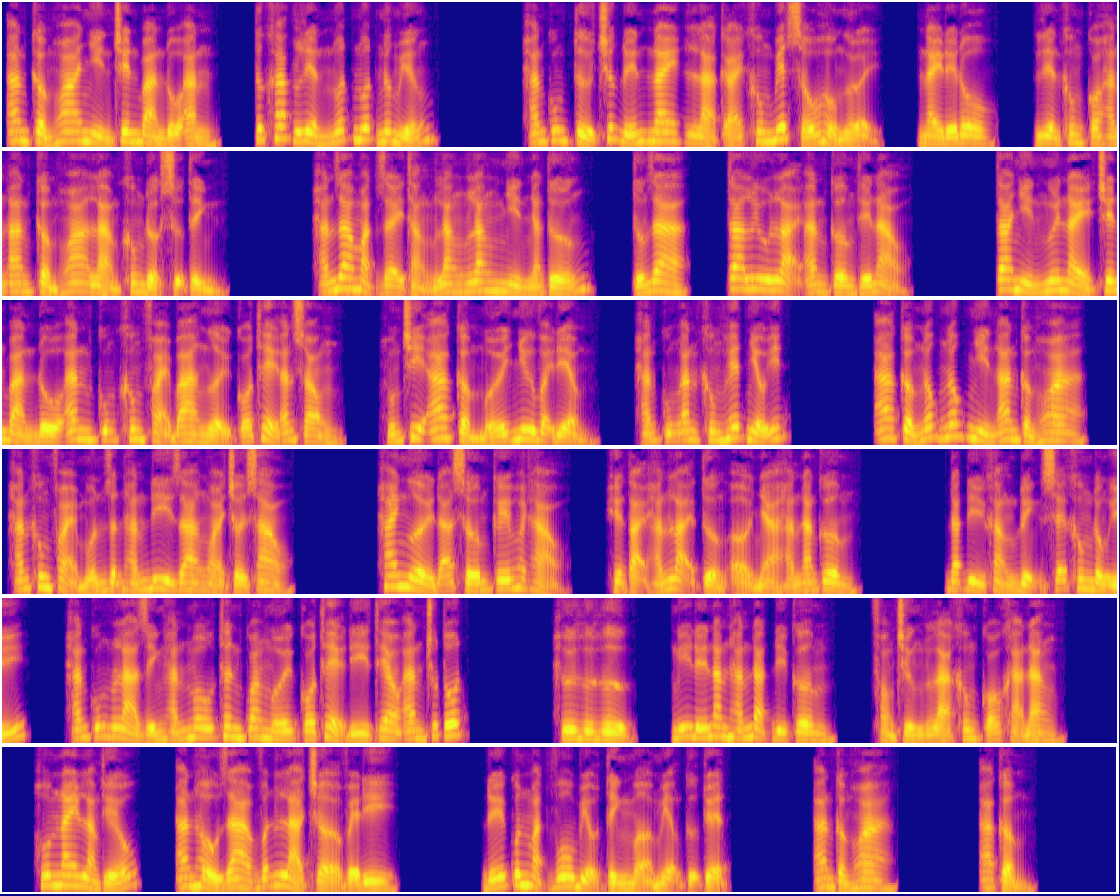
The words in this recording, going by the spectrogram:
An cẩm hoa nhìn trên bàn đồ ăn, tức khắc liền nuốt nuốt nước miếng. Hắn cũng từ trước đến nay là cái không biết xấu hổ người, này đế đô, liền không có hắn an cẩm hoa làm không được sự tình. Hắn ra mặt dày thẳng lăng lăng nhìn nhan tướng, tướng ra, ta lưu lại ăn cơm thế nào? Ta nhìn ngươi này trên bàn đồ ăn cũng không phải ba người có thể ăn xong, huống chi A Cẩm mới như vậy điểm, hắn cũng ăn không hết nhiều ít. A Cẩm ngốc ngốc nhìn An Cẩm Hoa, hắn không phải muốn dẫn hắn đi ra ngoài chơi sao. Hai người đã sớm kế hoạch hảo, hiện tại hắn lại tưởng ở nhà hắn ăn cơm. Đặt đi khẳng định sẽ không đồng ý, hắn cũng là dính hắn mâu thân quang mới có thể đi theo ăn chút tốt. Hừ hừ hừ, nghĩ đến ăn hắn đặt đi cơm, phỏng chừng là không có khả năng. Hôm nay làm thiếu, An Hầu ra vẫn là trở về đi. Đế quân mặt vô biểu tình mở miệng cự tuyệt. An cầm hoa. A cẩm.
